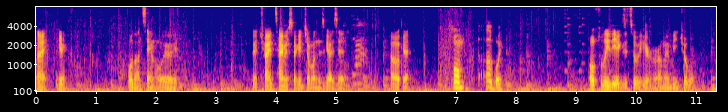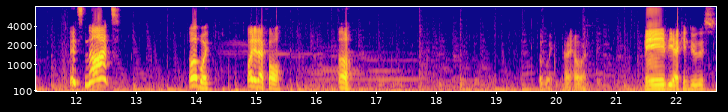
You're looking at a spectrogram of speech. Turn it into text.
All right, here. Hold on, Sam. Wait, wait, wait. I'm gonna try and time it so I can jump on this guy's head. Oh, okay. Boom. Oh boy. Hopefully the exit's over here, or I'm gonna be in trouble. It's not. Oh boy. Why did I fall? Oh. Oh boy. Alright, hold on. Maybe I can do this.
